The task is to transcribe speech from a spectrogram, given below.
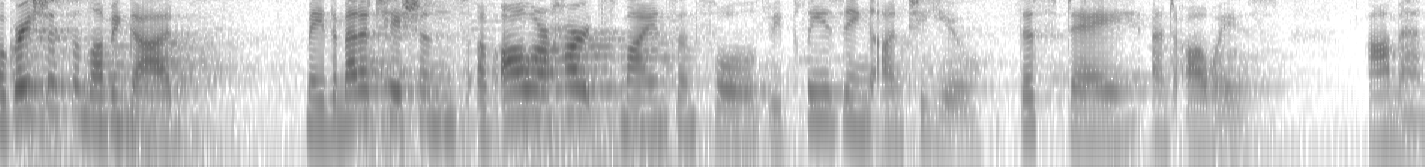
O gracious and loving God, may the meditations of all our hearts, minds, and souls be pleasing unto you this day and always. Amen.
